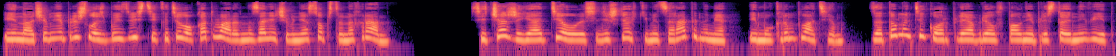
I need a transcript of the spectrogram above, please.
иначе мне пришлось бы извести котелок отвара на залечивание собственных ран. Сейчас же я отделалась лишь легкими царапинами и мокрым платьем. Зато мантикор приобрел вполне пристойный вид.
